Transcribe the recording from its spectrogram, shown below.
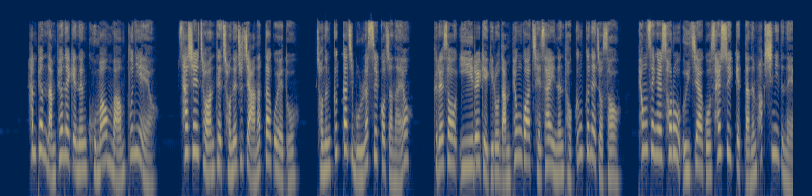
한편 남편에게는 고마운 마음뿐이에요. 사실 저한테 전해주지 않았다고 해도 저는 끝까지 몰랐을 거잖아요. 그래서 이 일을 계기로 남편과 제 사이는 더 끈끈해져서 평생을 서로 의지하고 살 수 있겠다는 확신이 드네요.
